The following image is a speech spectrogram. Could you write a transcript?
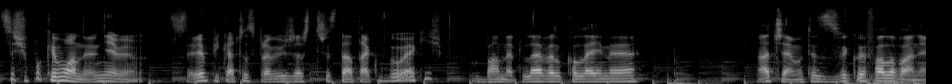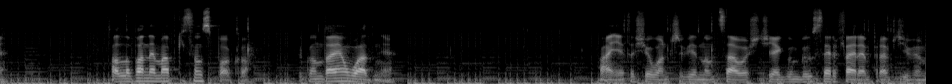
Coś o Pokemony, nie wiem. Serio Pikachu sprawił, że aż 300 ataków było jakiś? Banet level kolejny. A czemu? To jest zwykłe falowanie. Falowane mapki są spoko. Wyglądają ładnie. Fajnie to się łączy w jedną całość, jakbym był surferem prawdziwym.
